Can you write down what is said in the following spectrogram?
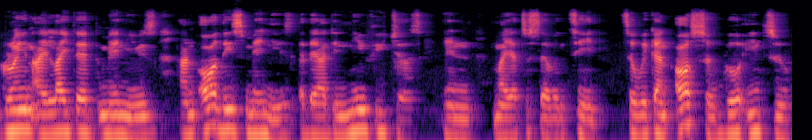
green highlighted menus and all these menus, they are the new features in Maya 2017 So we can also go into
